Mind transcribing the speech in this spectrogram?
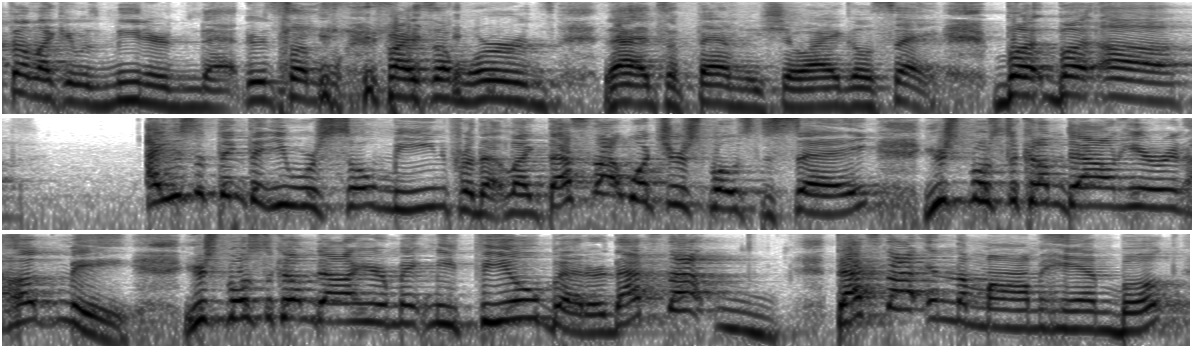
I felt like it was meaner than that. There's some probably some words that it's a family show. I ain't gonna say, but but uh, I used to think that you were so mean for that. Like, that's not what you're supposed to say. You're supposed to come down here and hug me. You're supposed to come down here and make me feel better. That's not that's not in the mom handbook.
